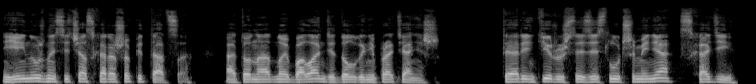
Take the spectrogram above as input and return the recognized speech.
Ей нужно сейчас хорошо питаться а то на одной баланде долго не протянешь. Ты ориентируешься здесь лучше меня, сходи,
